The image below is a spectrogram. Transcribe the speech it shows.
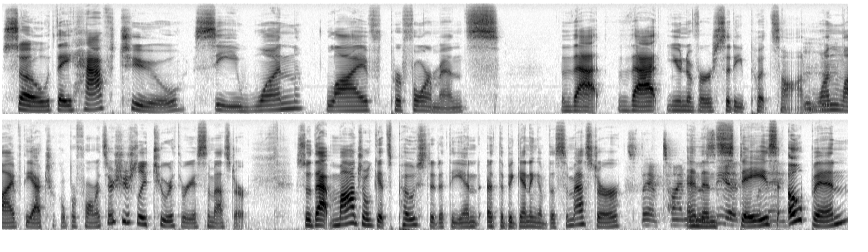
so they have to see one live performance that that university puts on one live theatrical performance there's usually two or three a semester so that module gets posted at the end at the beginning of the semester So they have time to and then see it when stays they- Mm-hmm. open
